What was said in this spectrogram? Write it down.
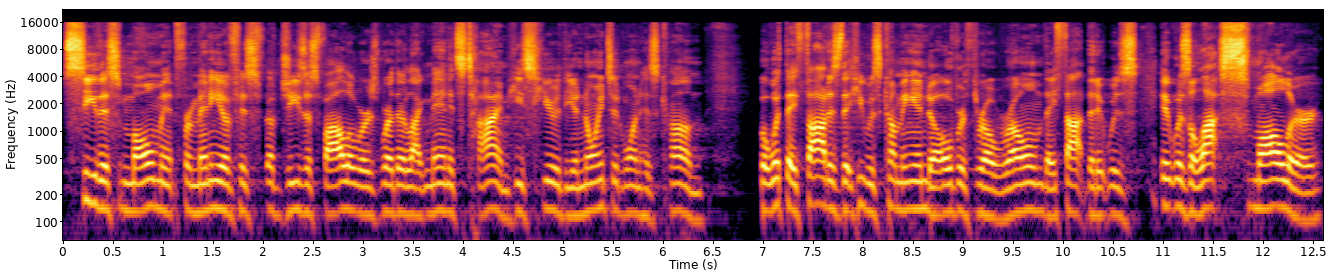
see this moment for many of, his, of Jesus' followers where they're like, man, it's time. He's here. The anointed one has come. But what they thought is that he was coming in to overthrow Rome. They thought that it was, it was a lot smaller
